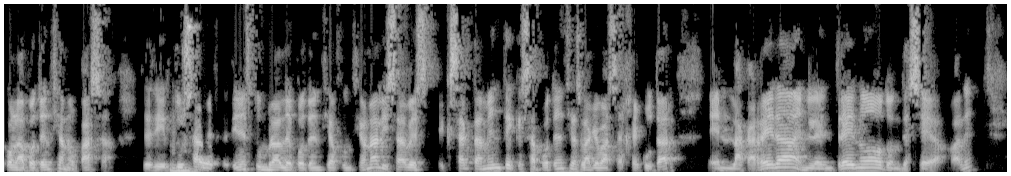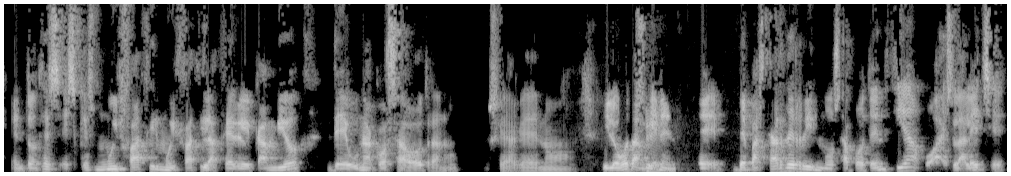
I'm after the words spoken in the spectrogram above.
con la potencia no pasa. Es decir, tú sabes que tienes tu umbral de potencia funcional y sabes exactamente que esa potencia es la que vas a ejecutar en la carrera, en el entreno, donde sea, ¿vale? Entonces, es que es muy fácil, muy fácil hacer el cambio de una cosa a otra, ¿no? O sea que no. Y luego también sí. eh, de pasar de ritmos a potencia, ¡buah, es la leche.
